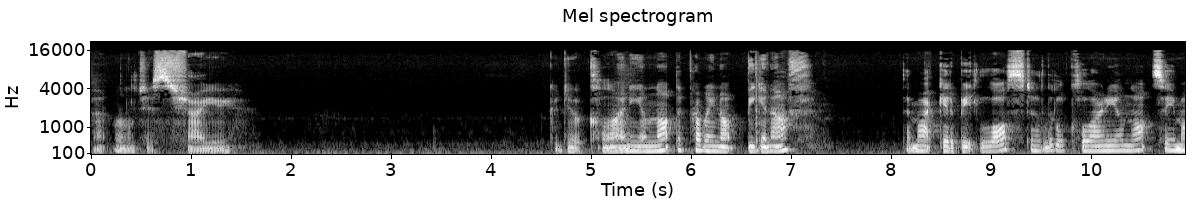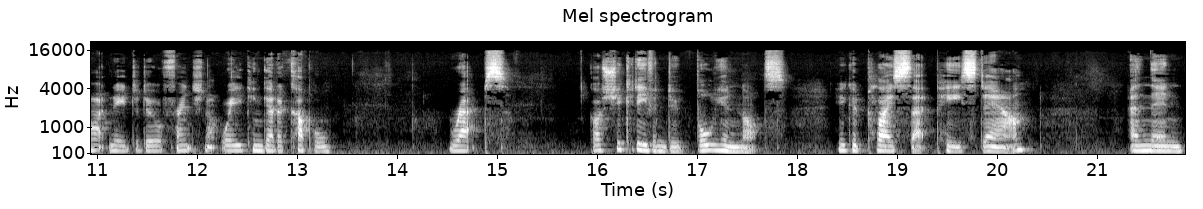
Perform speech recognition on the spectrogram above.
But we'll just show you. Could do a colonial knot. They're probably not big enough. They might get a bit lost, a little colonial knot. So you might need to do a French knot where you can get a couple wraps. Gosh, you could even do bullion knots. You could place that piece down and then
